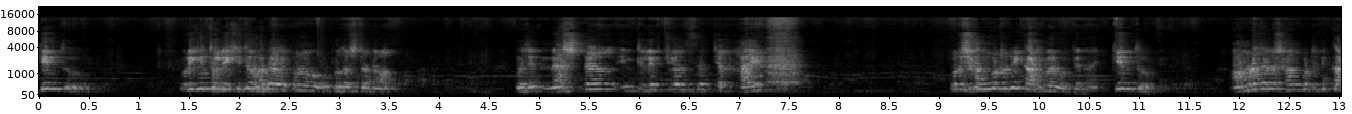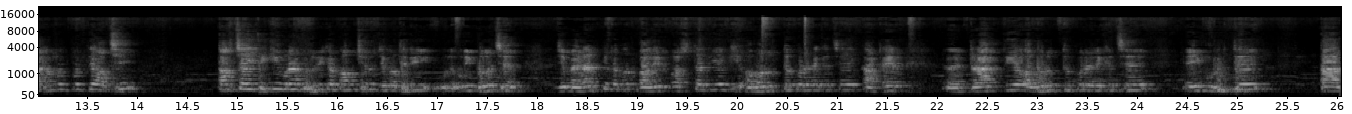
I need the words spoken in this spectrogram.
কিন্তু উনি কিন্তু লিখিত ভাবে কোনো উপদেষ্টা নন। ওই ন্যাশনাল ইন্টেলেকচুয়ালস এর যে হাইট কোন সাংগঠনিক কাঠামোর মধ্যে নাই। কিন্তু আমরা যারা সাংগঠনিক কাঠামোর মধ্যে আছি, তার চাইতে কি ওনার ভূমিকা কম ছিল? যে কথাটি উনি- বলেছেন যে ম্যাডামকে তখন বালির বস্তা দিয়ে অবরুদ্ধ করে রেখেছে, কাঠের ট্রাক দিয়ে অবরুদ্ধ করে রেখেছে, এই মুহূর্তে তার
